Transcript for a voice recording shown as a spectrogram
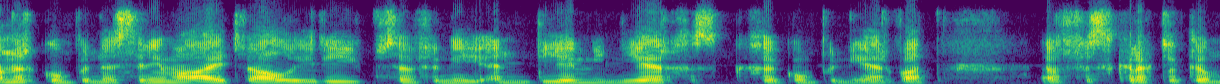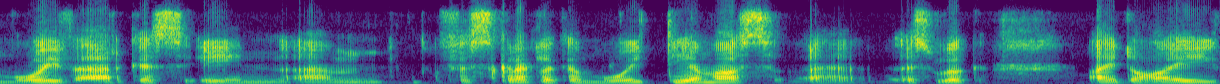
ander komponiste nie, maar hy het wel hierdie simfonie in D mineur gekomponeer wat 'n verskriklike mooi werk is en ehm um, verskriklike mooi temas uh, is ook uit daai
